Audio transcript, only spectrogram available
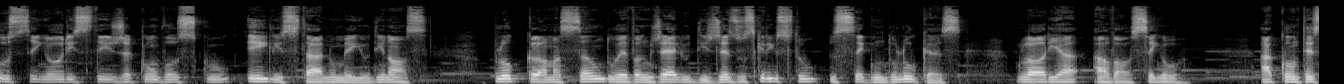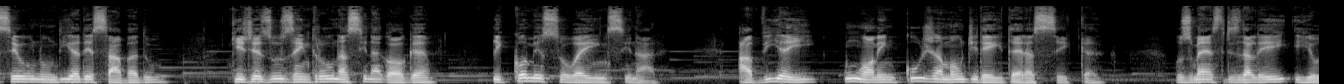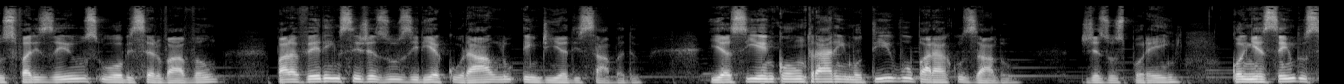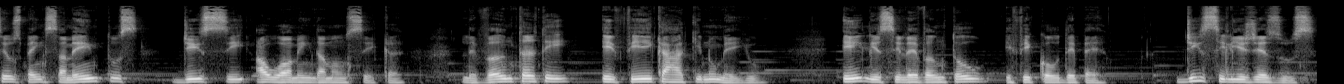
O Senhor esteja convosco, Ele está no meio de nós. Proclamação do Evangelho de Jesus Cristo, segundo Lucas. Glória a vós, Senhor. Aconteceu num dia de sábado que Jesus entrou na sinagoga e começou a ensinar. Havia aí um homem cuja mão direita era seca. Os mestres da lei e os fariseus o observavam para verem se Jesus iria curá-lo em dia de sábado, e assim encontrarem motivo para acusá-lo. Jesus, porém, conhecendo seus pensamentos, disse ao homem da mão seca: Levanta-te e fica aqui no meio. Ele se levantou e ficou de pé. Disse-lhe Jesus:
